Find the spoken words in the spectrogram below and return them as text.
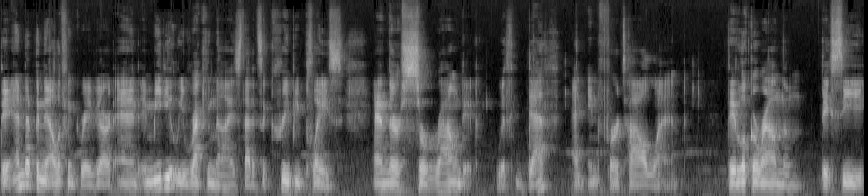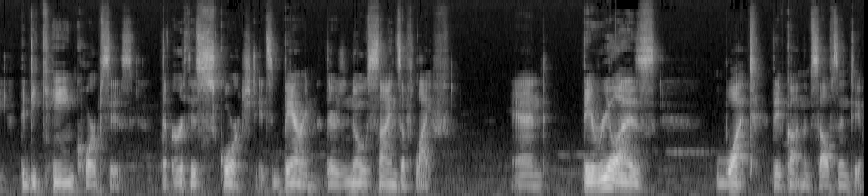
they end up in the elephant graveyard and immediately recognize that it's a creepy place and they're surrounded with death and infertile land. They look around them. They see the decaying corpses. The earth is scorched. It's barren. There's no signs of life. And they realize what they've gotten themselves into.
